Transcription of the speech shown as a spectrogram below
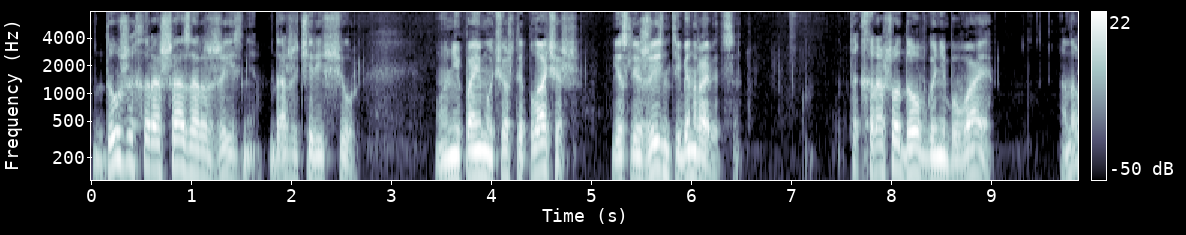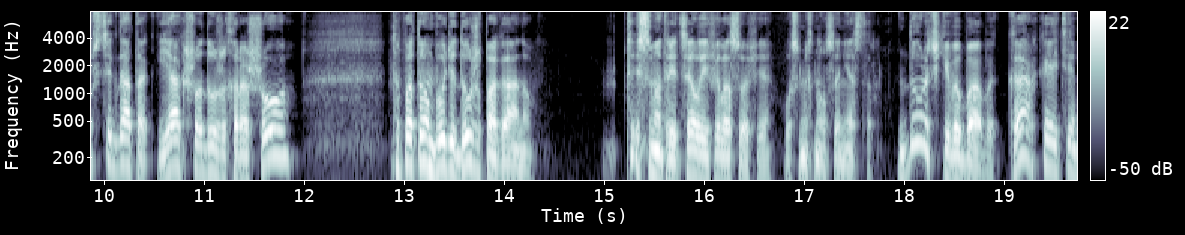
Дуже хороша зараз жизнь, даже чересчур. Ну, не пойму, чего ж ты плачешь, если жизнь тебе нравится? Так хорошо довго не бывает. Оно ж всегда так. Якщо дуже хорошо, то потом будет дуже погано. Ты смотри, целая философия, усмехнулся Нестор. Дурочки вы, бабы, каркаете.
